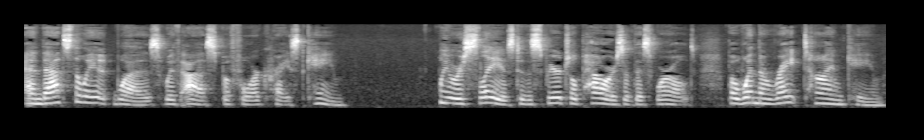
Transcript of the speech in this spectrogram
And that's the way it was with us before Christ came. We were slaves to the spiritual powers of this world, but when the right time came,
